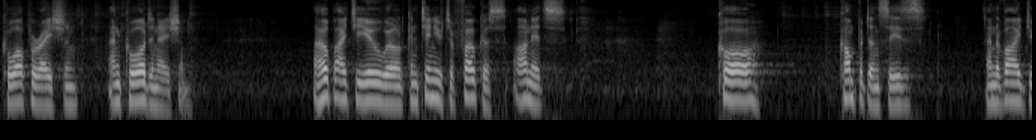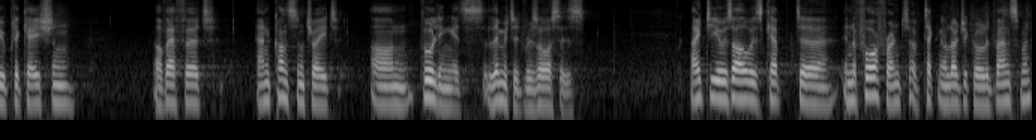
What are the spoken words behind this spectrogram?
cooperation, and coordination. I hope ITU will continue to focus on its core competencies and avoid duplication of effort and concentrate on pooling its limited resources. ITU is always kept uh, in the forefront of technological advancement,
